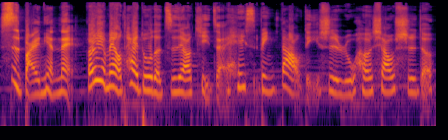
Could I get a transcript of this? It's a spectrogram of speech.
四百年内，而也没有太多的资料记载黑死病到底是如何消失的。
